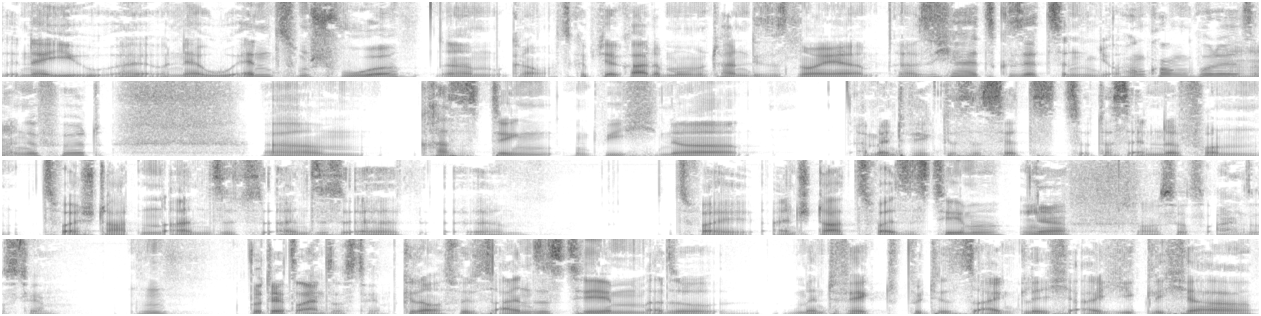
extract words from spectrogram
in, der EU, äh, in der UN zum Schwur, ähm, genau, es gibt ja gerade momentan dieses neue äh, Sicherheitsgesetz in Hongkong wurde jetzt mhm. eingeführt. Ähm, krasses Ding, irgendwie China im Endeffekt ist es jetzt das Ende von zwei Staaten, ein, ein, äh, äh, zwei, ein Staat, zwei Systeme. Ja, das ist jetzt ein System. Hm? Wird jetzt ein System. Genau, es wird jetzt ein System. Also im Endeffekt wird jetzt eigentlich jeglicher,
